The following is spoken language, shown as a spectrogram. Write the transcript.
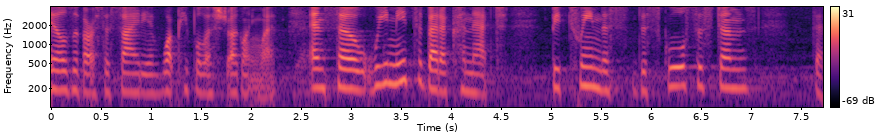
ills of our society, of what people are struggling with. And so we need to better connect between the, the school systems, the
